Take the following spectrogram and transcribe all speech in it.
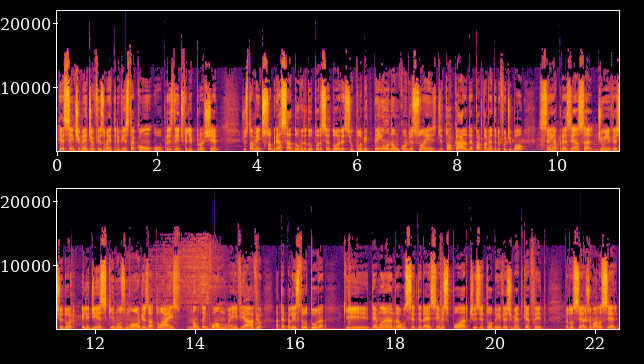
Recentemente eu fiz uma entrevista com o presidente Felipe Prochet justamente sobre essa dúvida do torcedor, se o clube tem ou não condições de tocar o departamento de futebol sem a presença de um investidor. Ele diz que nos moldes atuais não tem como, é inviável, até pela estrutura que demanda o CT da SM Esportes e todo o investimento que é feito pelo Sérgio Malucelli.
